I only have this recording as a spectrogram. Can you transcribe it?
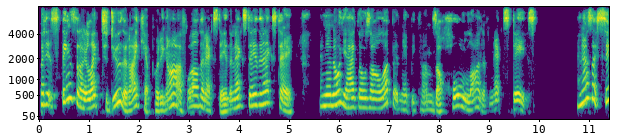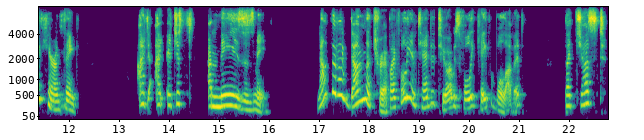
But it's things that I like to do that I kept putting off. Well, the next day, the next day, the next day. And you oh, know, you add those all up and it becomes a whole lot of next days. And as I sit here and think, I, I it just amazes me. Not that I've done the trip, I fully intended to, I was fully capable of it. But just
